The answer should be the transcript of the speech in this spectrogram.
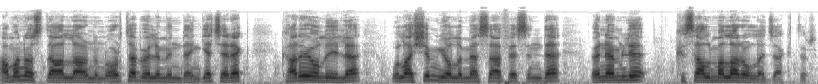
Amanos Dağları'nın orta bölümünden geçerek karayoluyla ulaşım yolu mesafesinde önemli kısalmalar olacaktır.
